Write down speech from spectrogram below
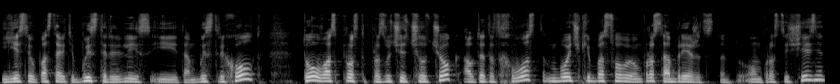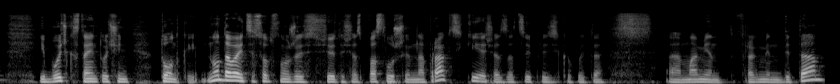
и если вы поставите быстрый релиз и там быстрый холд, то у вас просто прозвучит щелчок, а вот этот хвост бочки басовый, он просто обрежется, он просто исчезнет, и бочка станет очень тонкой. Но давайте, собственно, уже все это сейчас послушаем на практике. Я сейчас зациклю здесь какой-то э, момент, фрагмент бита.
